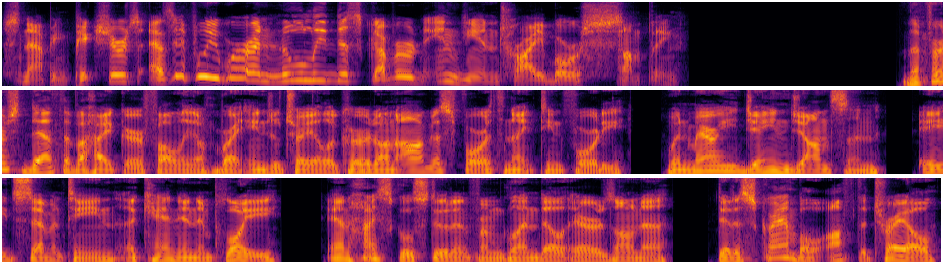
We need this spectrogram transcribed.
snapping pictures as if we were a newly discovered Indian tribe or something. The first death of a hiker falling off Bright Angel Trail occurred on August 4, 1940, when Mary Jane Johnson, age 17, a canyon employee, and high school student from Glendale, Arizona, did a scramble off the trail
